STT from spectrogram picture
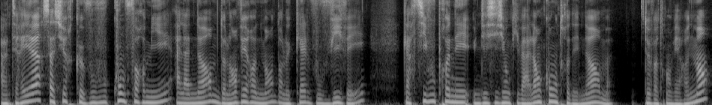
intérieur, s'assure que vous vous conformiez à la norme de l'environnement dans lequel vous vivez, car si vous prenez une décision qui va à l'encontre des normes de votre environnement,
